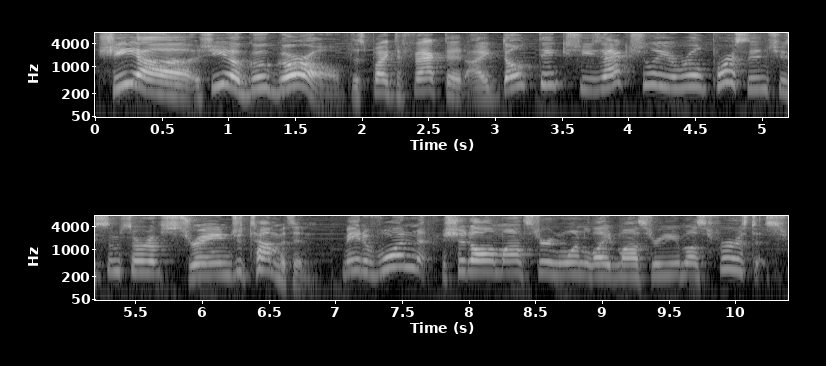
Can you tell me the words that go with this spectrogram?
She, uh, she a good girl, despite the fact that I don't think she's actually a real person, she's some sort of strange automaton. Made of one Shaddoll monster and one light monster, you must first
